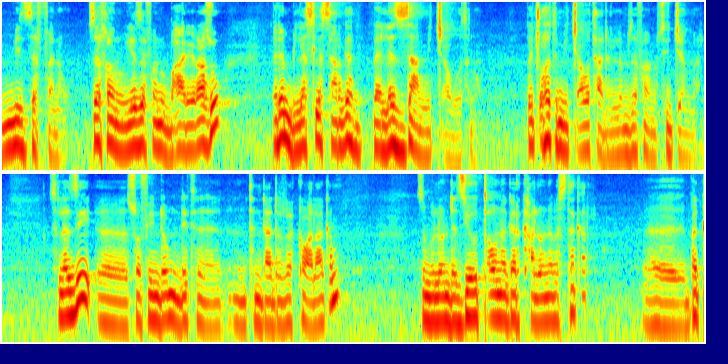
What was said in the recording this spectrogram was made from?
የሚዘፈነው። ዘፈኑ የዘፈኑ ባህሪ ራሱ በደንብ ለስለስ አድርገህ በለዛ የሚጫወት ነው። በጩኸት የሚጫወት አይደለም ዘፈኑ ሲጀመር። ስለዚህ ሶፊ እንደውም እንዴት እንትን እንዳደረግከው አላቅም። ዝም ብሎ እንደዚህ የወጣው ነገር ካልሆነ በስተቀር በቃ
